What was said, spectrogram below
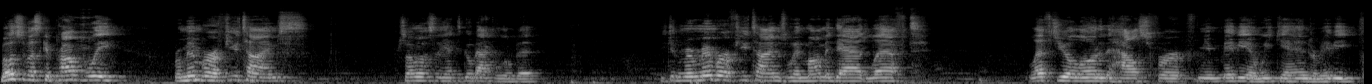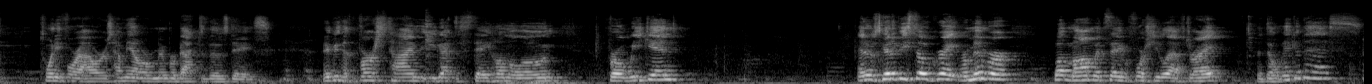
Most of us could probably remember a few times. For some of us, we have to go back a little bit. You can remember a few times when mom and dad left left you alone in the house for maybe a weekend or maybe 24 hours. How many of y'all remember back to those days? Maybe the first time that you got to stay home alone for a weekend. And it was going to be so great. Remember what mom would say before she left, right? don't make a mess.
